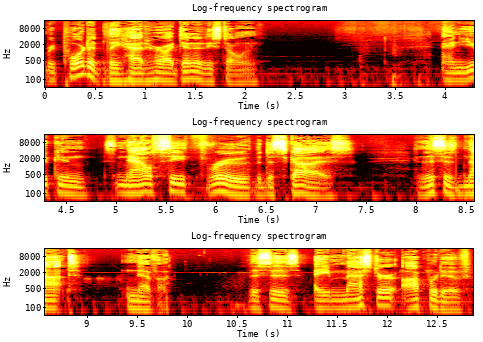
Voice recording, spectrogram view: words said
reportedly had her identity stolen and you can now see through the disguise. And this is not Neva. This is a master operative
